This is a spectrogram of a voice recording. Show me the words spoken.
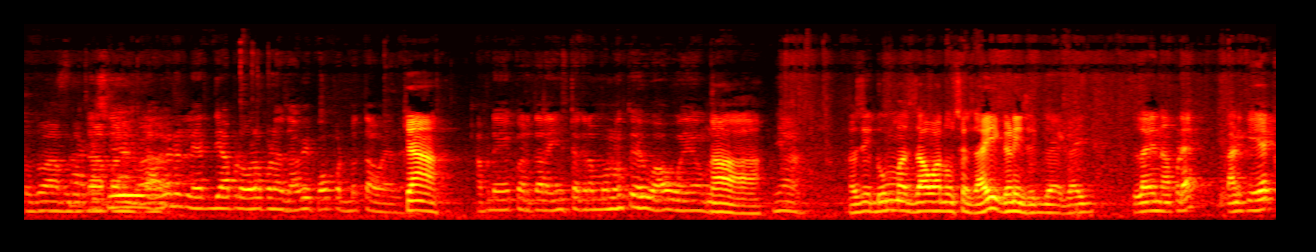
તો જો આ બધું ચા પાણી આવે ને એટલે એક દી આપણે ઓલા પણ જ આવી પોપટ બતાવાય ક્યાં? આપણે એકવાર તારા ઇન્સ્ટાગ્રામમાં નહોતું એવું આવો હોય એમ. હા. હજી ડુમસ જવાનું છે જાય ઘણી જગ્યાએ ગાઈ. લઈને આપણે. કારણ કે એક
